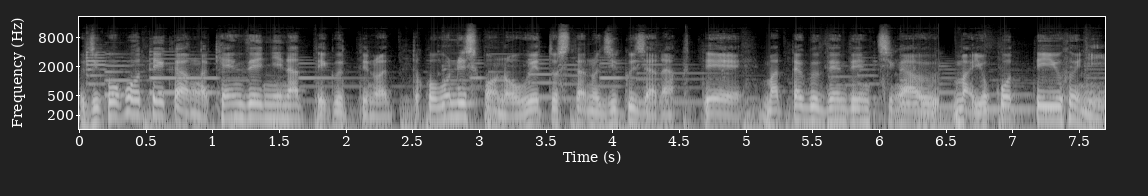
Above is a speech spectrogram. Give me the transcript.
自己肯定感が健全になっていくっていうのは古分離思考の上と下の軸じゃなくて全く全然然違う、まあ、横っていうふうに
